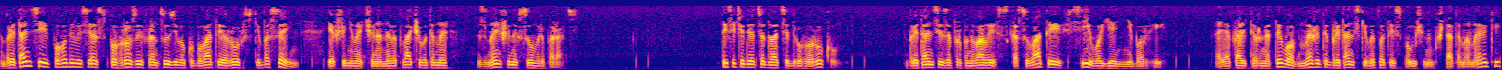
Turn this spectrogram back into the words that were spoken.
британці погодилися з погрозою французів окупувати Рурський басейн, якщо Німеччина не виплачуватиме зменшених сум репарацій. 1922 року британці запропонували скасувати всі воєнні борги, а як альтернативу обмежити британські виплати Сполученим Штатам Америки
